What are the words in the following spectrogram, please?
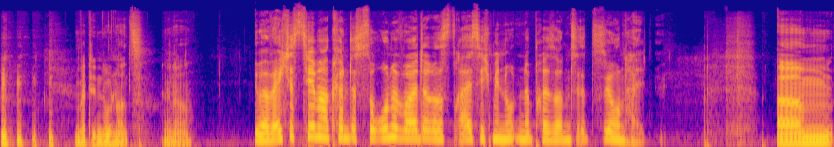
Mit den Donuts, genau. Über welches Thema könntest du ohne weiteres 30 Minuten eine Präsentation halten? Ähm,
